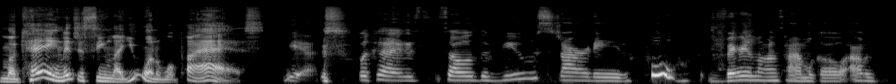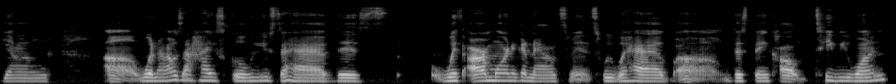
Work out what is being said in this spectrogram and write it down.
McCain, it just seemed like you want to whoop her ass. Yeah, because so the view started whew, very long time ago. I was young. Uh, when I was in high school, we used to have this with our morning announcements. We would have um, this thing called TV One,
